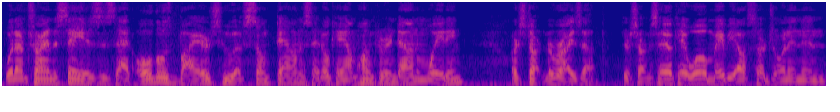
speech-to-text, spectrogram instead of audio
What I'm trying to say is, is that all those buyers who have sunk down and said, okay, I'm hunkering down and waiting are starting to rise up. They're starting to say, okay, well, maybe I'll start joining in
